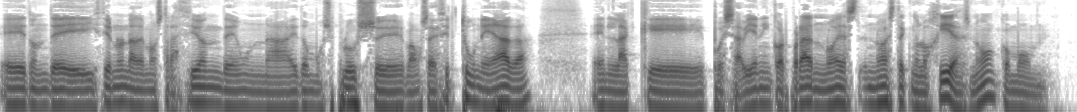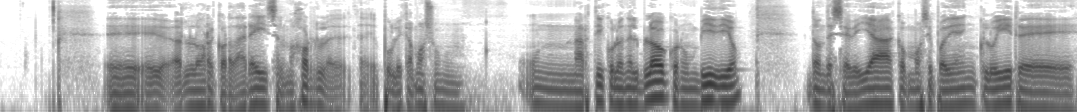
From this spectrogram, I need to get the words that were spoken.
eh, donde hicieron una demostración de una Edomus Plus, vamos a decir, tuneada, en la que pues habían incorporado nuevas, nuevas tecnologías, ¿no? Como lo recordaréis, a lo mejor publicamos un, un artículo en el blog con un vídeo donde se veía cómo se podían incluir eh,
